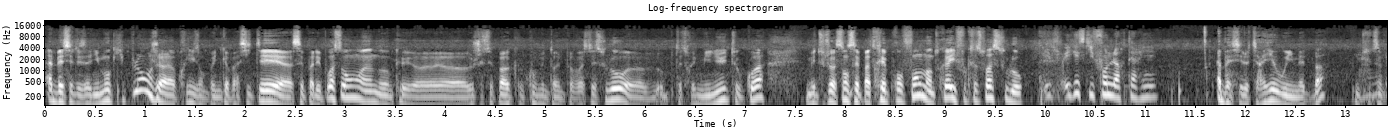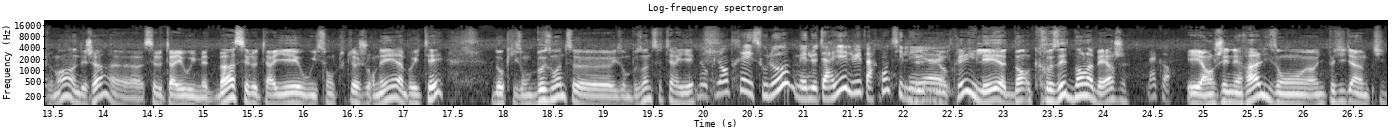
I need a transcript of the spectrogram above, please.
Ah ben c'est des animaux qui plongent, après ils n'ont pas une capacité, euh, c'est pas des poissons, hein, donc euh, je sais pas combien de temps ils peuvent rester sous l'eau, euh, peut-être une minute ou quoi, mais de toute façon c'est pas très profond, mais en tout cas il faut que ça soit sous l'eau. Et, et qu'est-ce qu'ils font de leurs terriers? Ah ben c'est le terrier où ils mettent bas, tout simplement déjà, Euh, c'est le terrier où ils mettent bas, c'est le terrier où ils sont toute la journée abrités, donc ils ont besoin de ce, ils ont besoin de ce terrier. Donc l'entrée est sous l'eau, mais le terrier, lui, par contre, il est. euh, L'entrée il est dans- creusé dans la berge, D'accord. et en général ils ont une petite, un petit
